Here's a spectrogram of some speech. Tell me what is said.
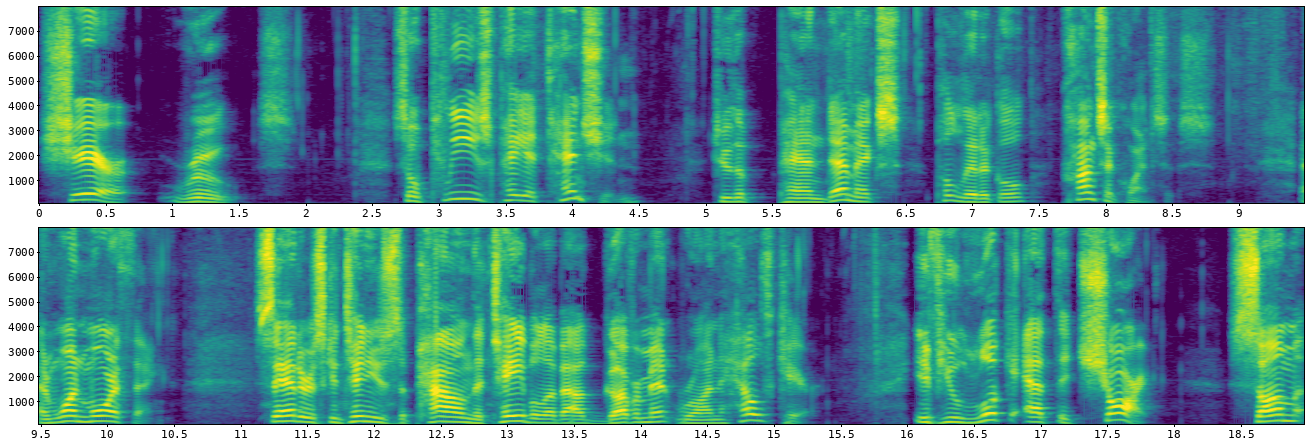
share ruse. So please pay attention to the pandemic's political consequences. And one more thing Sanders continues to pound the table about government run health care. If you look at the chart, some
